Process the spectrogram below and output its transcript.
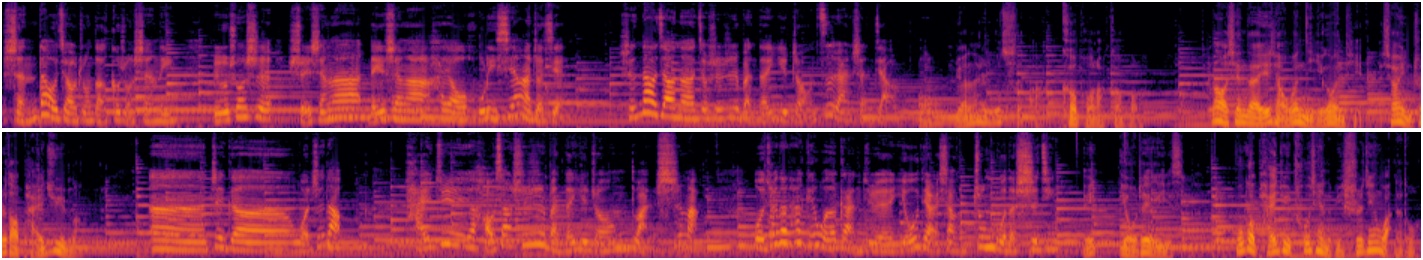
神道教中的各种神灵，比如说是水神啊、雷神啊，还有狐狸仙啊这些。神道教呢，就是日本的一种自然神教。哦，原来如此啊，科普了，科普了。那我现在也想问你一个问题，小雨，你知道俳句吗？嗯，这个我知道，俳句好像是日本的一种短诗嘛。我觉得它给我的感觉有点像中国的《诗经》。哎，有这个意思。不过俳句出现的比《诗经》晚得多。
